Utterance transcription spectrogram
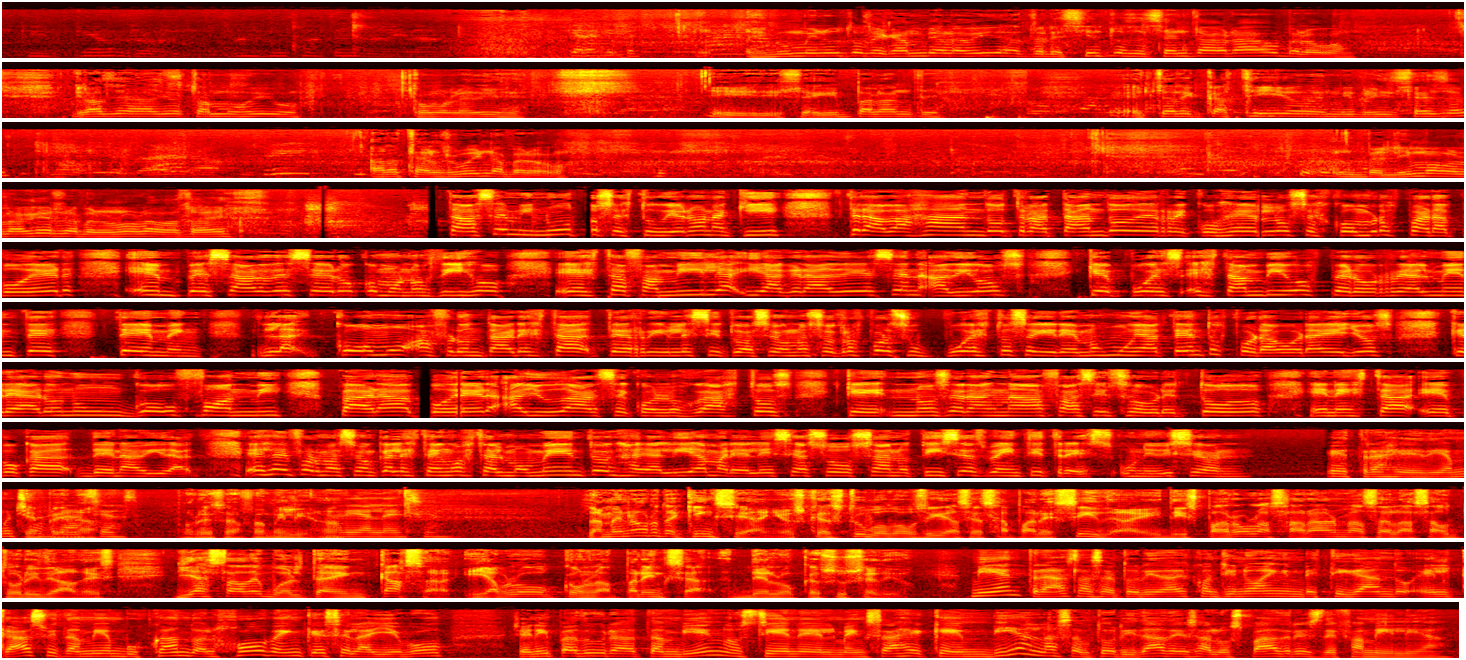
En un minuto te cambia la vida, 360 grados, pero gracias a Dios estamos vivos, como le dije, y seguir para adelante. Este es el castillo de mi princesa. Ahora está en ruina, pero Perdimos la guerra, pero no la batalla. Hasta hace minutos estuvieron aquí trabajando, tratando de recoger los escombros para poder empezar de cero, como nos dijo esta familia, y agradecen a Dios que pues están vivos, pero realmente temen cómo afrontar esta terrible situación. Nosotros, por supuesto, seguiremos muy atentos. Por ahora ellos crearon un GoFundMe para poder ayudarse con los gastos que no serán nada fácil, sobre todo en esta época de Navidad. Es la información que les tengo hasta el momento en Jayalía, María Alesia Sosa, Noticias 23, Univisión. Qué tragedia, muchas gracias. Por esa familia, ¿no? María Alesia. La menor de 15 años, que estuvo dos días desaparecida y disparó las alarmas de las autoridades, ya está de vuelta en casa y habló con la prensa de lo que sucedió. Mientras, las autoridades continúan investigando el caso y también buscando al joven que se la llevó. Jenny Padura también nos tiene el mensaje que envían las autoridades a los padres de familia.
